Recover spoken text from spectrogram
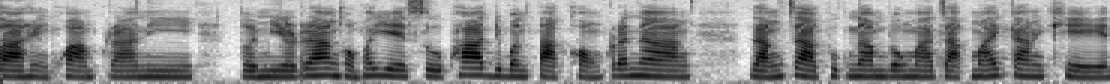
ตาแห่งความปราณี โดยมีร่างของพระเยซูพาดอยู่บนตักของพระนาง หลังจากถูกนำลงมาจากไม้กางเขน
